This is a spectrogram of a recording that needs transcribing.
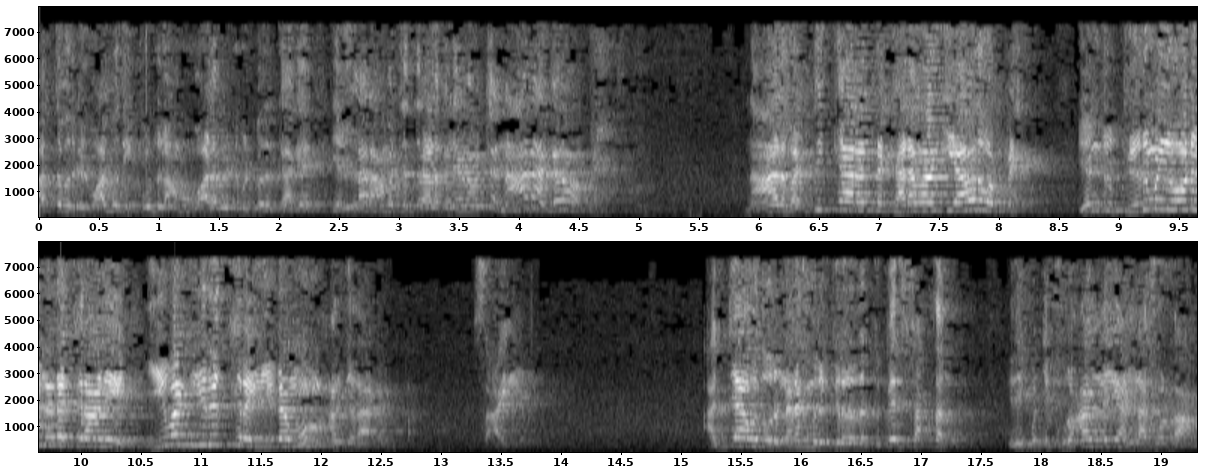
மற்றவர்கள் வாழ்வதை போன்று நாமும் வாழ வேண்டும் என்பதற்காக எல்லாம் ராமச்சந்திரால கல்யாணம் வச்சா நான் அங்கதான் நாலு வட்டிக்காரன் கடை வாங்கியாவது வைப்பேன். என்று பெருமையோடு நடக்கிறானே இவன் இருக்கிற இடமும் அங்குதான் இருப்பான் அஞ்சாவது ஒரு நரகம் இருக்கிறது அதற்கு பேர் சக்கர் இதை பற்றி குரான்லயே அல்லா சொல்றான்.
